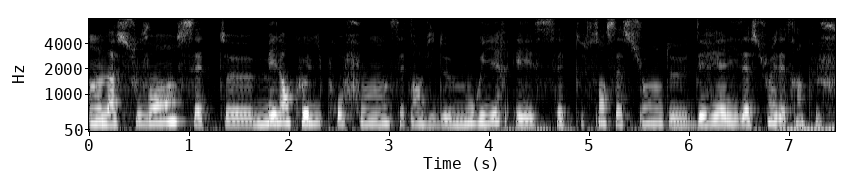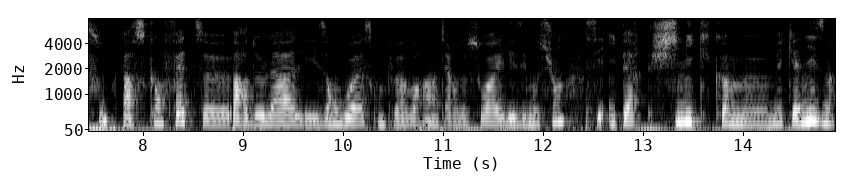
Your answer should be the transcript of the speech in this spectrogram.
on a souvent cette euh, mélancolie profonde, cette envie de mourir et cette sensation de déréalisation et d'être un peu fou parce qu'en fait, euh, par-delà les angoisses qu'on peut avoir à l'intérieur de soi et les émotions, c'est hyper chimique comme euh, mécanisme.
